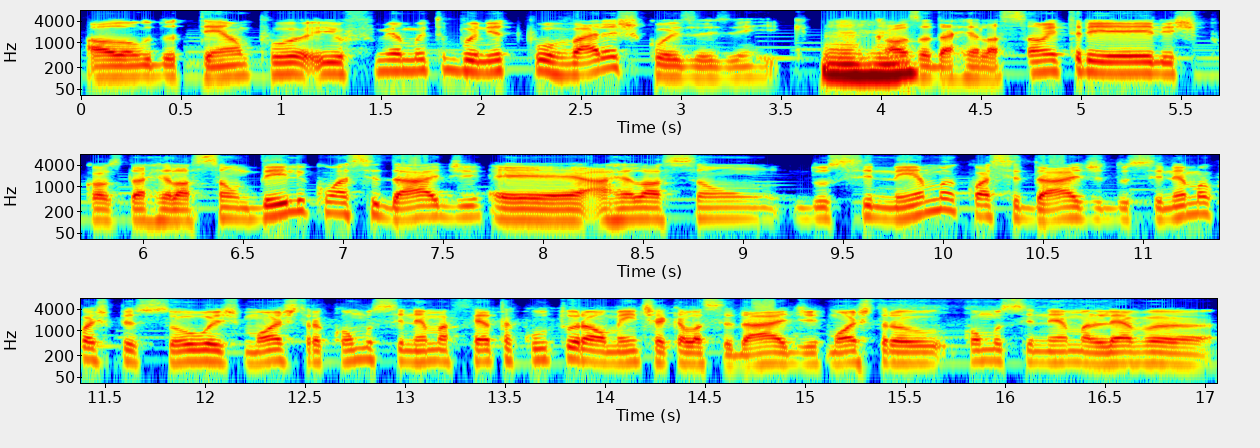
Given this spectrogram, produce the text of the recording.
ao longo do tempo. E o filme é muito bonito por várias coisas, Henrique. Uhum. Por causa da relação entre eles, por causa da relação dele com a cidade, é, a relação do cinema com a cidade, do cinema com as pessoas, mostra como o cinema afeta culturalmente aquela cidade, mostra como o cinema leva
